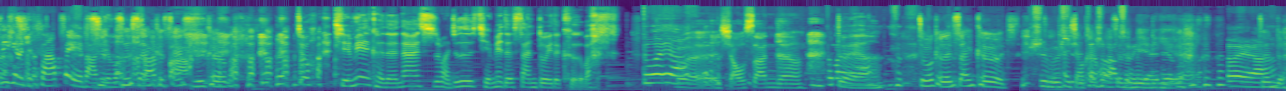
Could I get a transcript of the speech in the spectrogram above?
那个三倍吧，对吧？吃三颗三十颗吧，就前面可能大家吃完就是前面的三堆的壳吧。对呀，对，小三这样，对啊，怎么可能三颗？是不是太小看花生的魅力了？对啊，真的。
